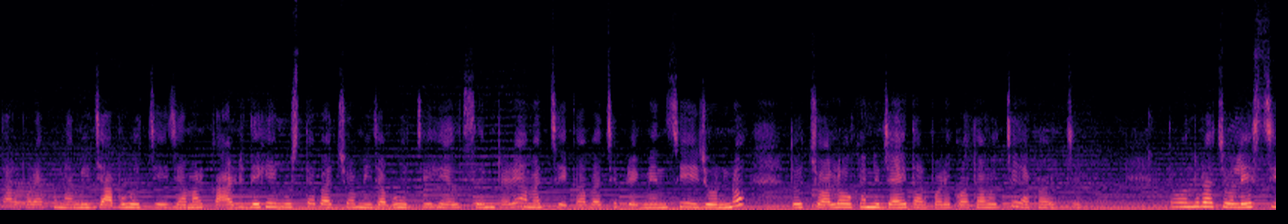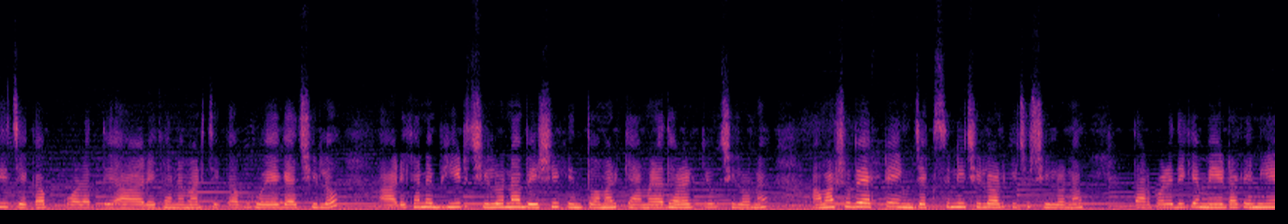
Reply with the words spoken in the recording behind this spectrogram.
তারপর এখন আমি যাব হচ্ছে এই যে আমার কার্ড দেখেই বুঝতে পারছ, আমি যাব হচ্ছে হেলথ সেন্টারে আমার চেক আপ আছে প্রেগনেন্সি এই জন্য। তো চলো ওখানে যাই, তারপরে কথা হচ্ছে, দেখা হচ্ছে। তো বন্ধুরা চলে এসেছি চেক আপ করাতে আর এখানে আমার চেক আপ হয়ে গেছিল। আর এখানে ভিড় ছিল না বেশি, কিন্তু আমার ক্যামেরা ধরার কেউ ছিল না। আমার শুধু একটা ইঞ্জেকশনই ছিল আর কিছু ছিল না। তারপরে দিকে মেয়েটাকে নিয়ে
